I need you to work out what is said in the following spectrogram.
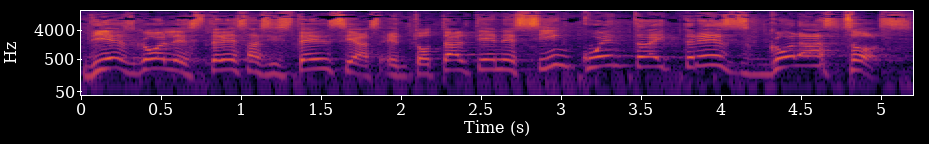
10 goles, 3 asistencias. En total tiene 53 golazos.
